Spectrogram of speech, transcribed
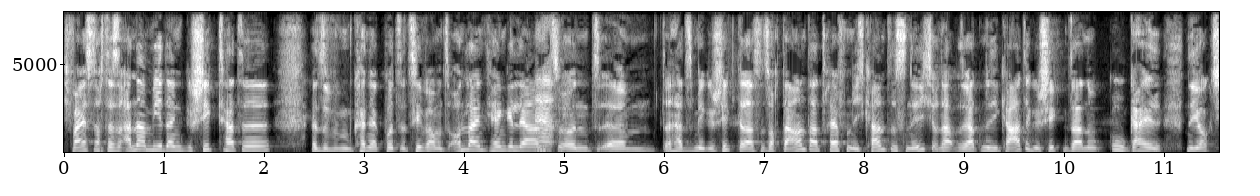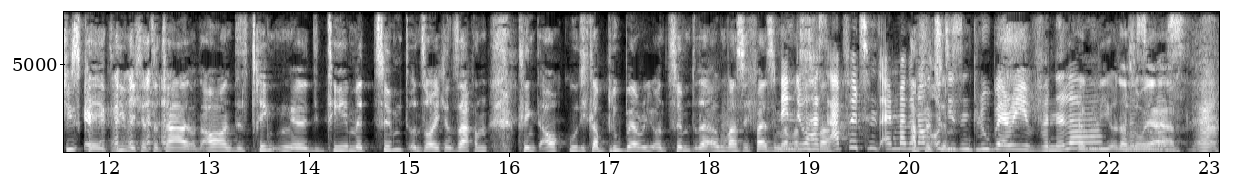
ich weiß noch, dass Anna mir dann geschickt hatte, also man kann ja kurz erzählen, wir haben uns online kennengelernt Ja. und ähm, dann hat sie mir geschickt, da lass uns auch da und da treffen. Ich kannte es nicht und hat, sie hat mir die Karte geschickt und sagte, oh geil, New York Cheesecake, liebe ich ja total. Und oh, und das Trinken, äh, die Tee mit Zimt und solchen Sachen klingt auch gut. Ich glaube Blueberry und Zimt oder irgendwas, ich weiß nicht Nee, mehr, was du hast war. Apfelzimt einmal genommen Apfelzimt. und diesen Blueberry Vanilla. irgendwie oder War so, ja, ja.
